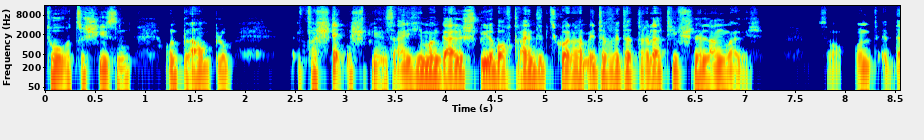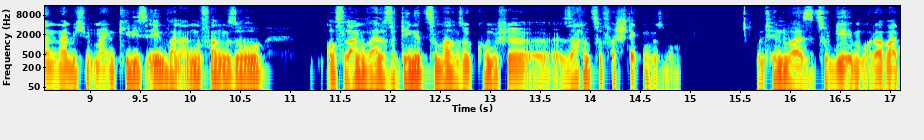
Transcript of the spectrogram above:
Tore zu schießen und blau und blub. Verstecken spielen ist eigentlich immer ein geiles Spiel, aber auf 73 Quadratmeter wird das relativ schnell langweilig. So, und äh, dann habe ich mit meinen Kiddies irgendwann angefangen, so aus Langeweile so Dinge zu machen, so komische äh, Sachen zu verstecken, so. Und Hinweise zu geben oder was,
